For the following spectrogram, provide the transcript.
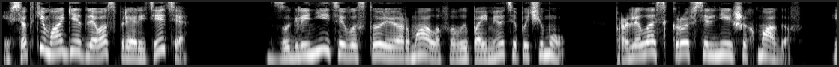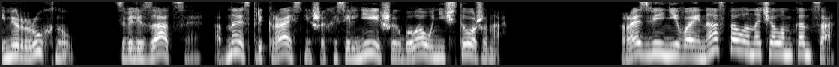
И все-таки магия для вас в приоритете? Загляните в историю Армалов, и вы поймете, почему. Пролилась кровь сильнейших магов, и мир рухнул. Цивилизация, одна из прекраснейших и сильнейших, была уничтожена. Разве не война стала началом конца?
